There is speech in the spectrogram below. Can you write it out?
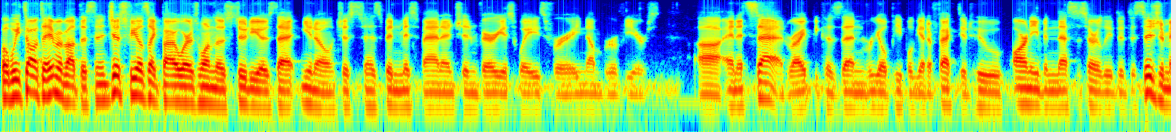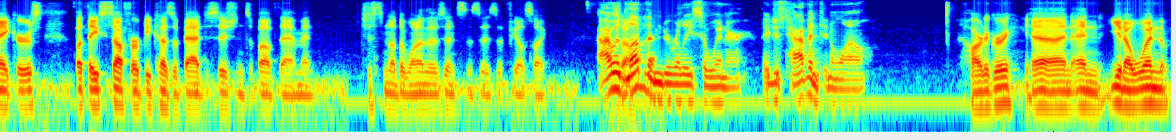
but we talked to him about this, and it just feels like Bioware is one of those studios that you know just has been mismanaged in various ways for a number of years. Uh, and it's sad, right? Because then real people get affected who aren't even necessarily the decision makers, but they suffer because of bad decisions above them. And just another one of those instances. It feels like. I would so. love them to release a winner. They just haven't in a while. Hard agree. Yeah, and and you know when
